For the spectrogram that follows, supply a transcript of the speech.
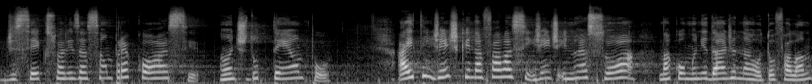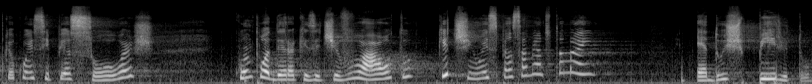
De sexualização precoce, antes do tempo. Aí tem gente que ainda fala assim, gente, e não é só na comunidade, não. Eu estou falando porque eu conheci pessoas com poder aquisitivo alto que tinham esse pensamento também. É do espírito.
